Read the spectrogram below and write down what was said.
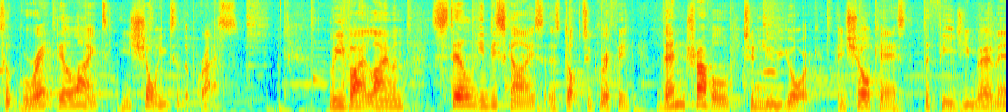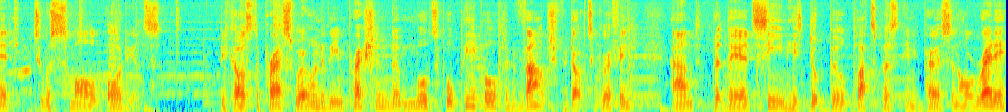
took great delight in showing to the press. Levi Lyman, still in disguise as Dr. Griffin, then travelled to New York and showcased the Fiji mermaid to a small audience. Because the press were under the impression that multiple people had vouched for Dr. Griffin and that they had seen his duck-billed platypus in person already,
